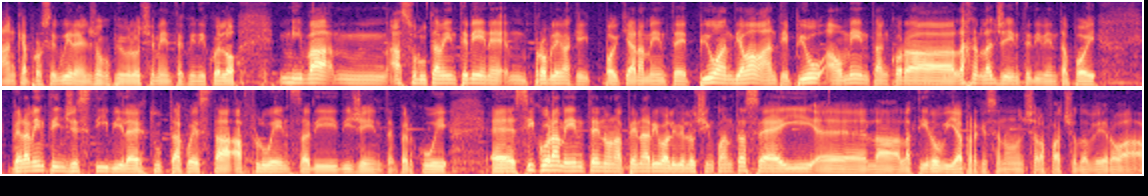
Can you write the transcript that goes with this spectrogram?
anche a proseguire nel gioco più velocemente, quindi quello mi va mh, mm, assolutamente bene. Il mm, problema è che poi chiaramente più andiamo avanti, più aumenta ancora la, la gente, diventa poi veramente ingestibile tutta questa affluenza di, di gente, per cui eh, sicuramente non appena arrivo a livello 56 eh, la, la, tiro via perché se no non ce la faccio davvero a,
